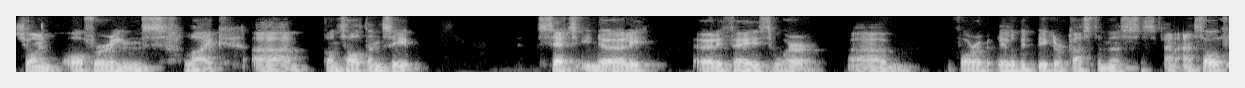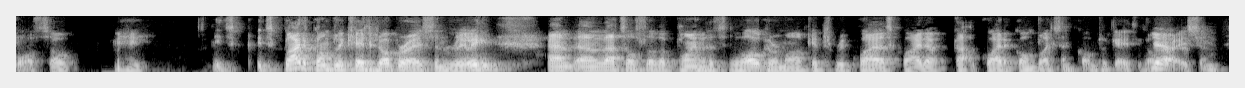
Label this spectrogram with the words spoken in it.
joint offerings like um, consultancy sets in the early early phase where um, for a little bit bigger customers and, and so forth. So Mm-hmm. It's it's quite a complicated operation, really, and and that's also the point that the local market requires quite a quite a complex and complicated operation. Yeah.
